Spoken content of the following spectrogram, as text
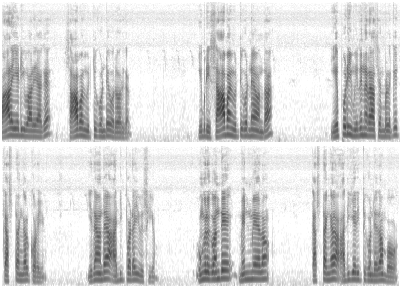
வாழையடி வாழையாக சாபம் விட்டு கொண்டே வருவார்கள். இப்படி சாபம் விட்டு கொண்டே வந்தால் எப்படி மிதுன ராசி என்பளுக்கு கஷ்டங்கள் குறையும். இதான் தான் அடிப்படை விஷயம். உங்களுக்கு வந்து மென்மேலும் கஷ்டங்கள் அதிகரித்து கொண்டே தான் போகும்.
